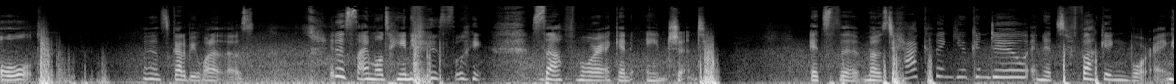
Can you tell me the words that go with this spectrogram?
old. Eh, it's got to be one of those. It is simultaneously sophomoric and ancient. It's the most hack thing you can do, and it's fucking boring.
